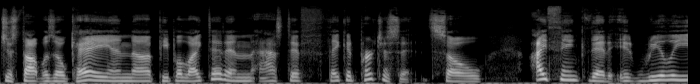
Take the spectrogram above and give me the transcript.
just thought was okay, and uh, people liked it and asked if they could purchase it. So I think that it really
